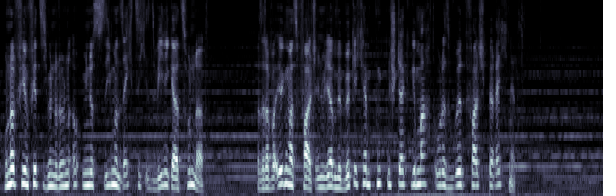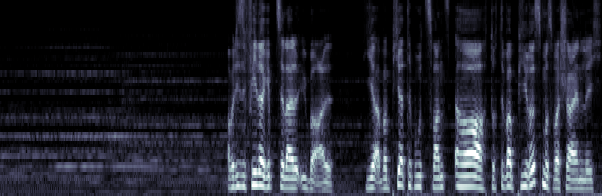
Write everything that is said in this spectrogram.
144 minus 67 ist weniger als 100. Also da war irgendwas falsch. Entweder haben wir wirklich keinen Punktenstärke gemacht oder es wird falsch berechnet. Aber diese Fehler gibt es ja leider überall. Hier, Vampirattribut 20. Oh, durch den Vampirismus wahrscheinlich.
